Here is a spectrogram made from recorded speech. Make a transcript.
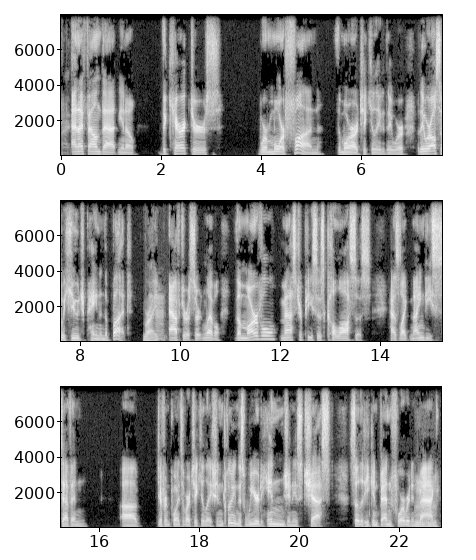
Nice. and I found that, you know, the characters were more fun the more articulated they were, but they were also a huge pain in the butt right. Mhm. after a certain level. The Marvel Masterpieces Colossus has like 97 uh, different points of articulation, including this weird hinge in his chest so that he can bend forward and Mhm. back.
